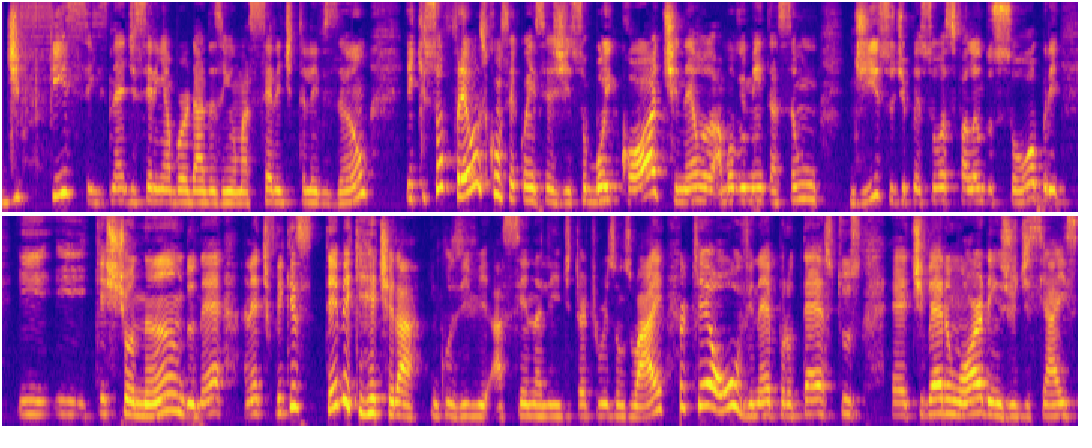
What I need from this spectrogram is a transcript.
difíceis, né, de serem abordadas em uma série de televisão e que sofreu as consequências disso, o boicote, né, a movimentação disso, de pessoas falando sobre e, e questionando, né, a Netflix teve que retirar, inclusive, a cena ali de 30 Reasons Why, porque houve, né, protestos, eh, tiveram ordens judiciais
